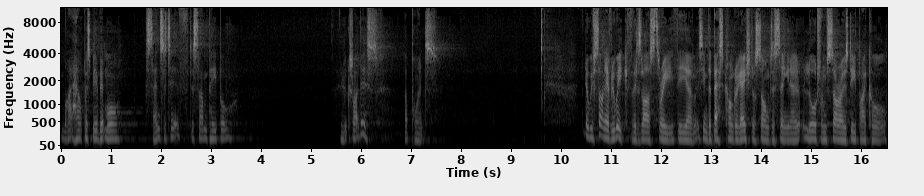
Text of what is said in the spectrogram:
It might help us be a bit more sensitive to some people. It looks like this at points. You know, we've sung every week for these last three. The, um, it seemed the best congregational song to sing, you know, Lord, from sorrows deep I call.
